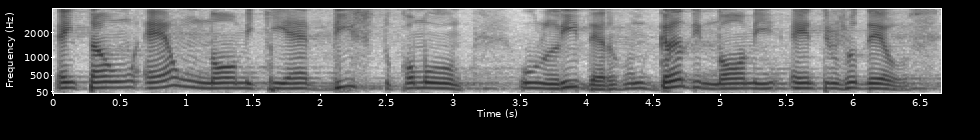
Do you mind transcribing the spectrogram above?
Então, é um nome que é visto como o líder, um grande nome entre os judeus.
